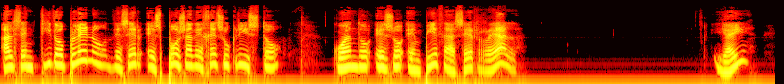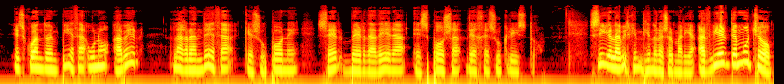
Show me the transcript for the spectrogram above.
al sentido pleno de ser esposa de Jesucristo cuando eso empieza a ser real. Y ahí es cuando empieza uno a ver la grandeza que supone ser verdadera esposa de Jesucristo. Sigue la Virgen diciéndole a Sor María, advierte mucho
